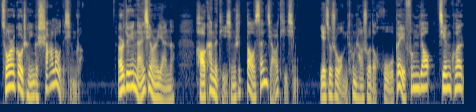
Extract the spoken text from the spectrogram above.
从而构成一个沙漏的形状。而对于男性而言呢，好看的体型是倒三角体型，也就是我们通常说的虎背蜂腰，肩宽，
